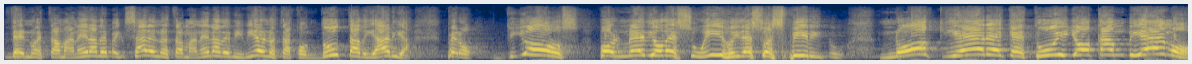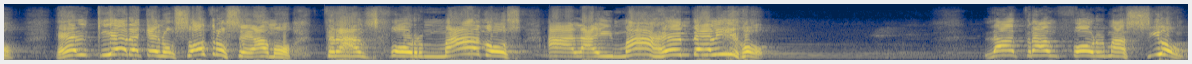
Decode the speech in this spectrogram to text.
de nuestra manera de pensar, en nuestra manera de vivir, en nuestra conducta diaria. Pero Dios, por medio de su Hijo y de su Espíritu, no quiere que tú y yo cambiemos. Él quiere que nosotros seamos transformados a la imagen del Hijo. La transformación,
